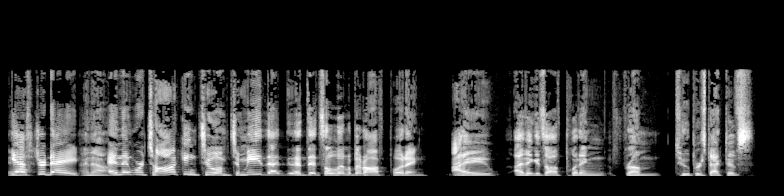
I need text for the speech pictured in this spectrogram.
yesterday, I know. and they were talking to him. To me, that that- that's a little bit off putting. I I think it's off putting from two perspectives.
